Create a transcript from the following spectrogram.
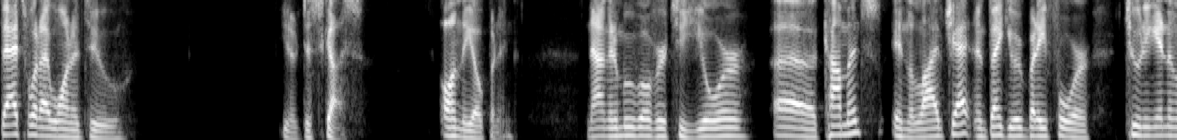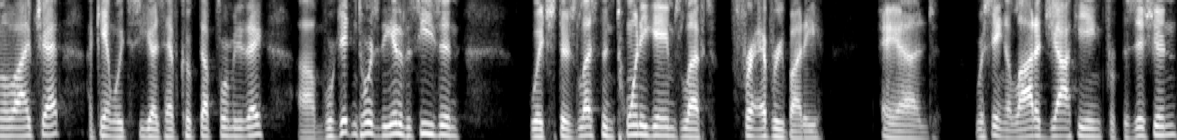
that's what I wanted to you know discuss on the opening. Now I'm going to move over to your uh, comments in the live chat, and thank you everybody for tuning in in the live chat. I can't wait to see you guys have cooked up for me today. Um, we're getting towards the end of the season, which there's less than 20 games left for everybody, and we're seeing a lot of jockeying for position.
